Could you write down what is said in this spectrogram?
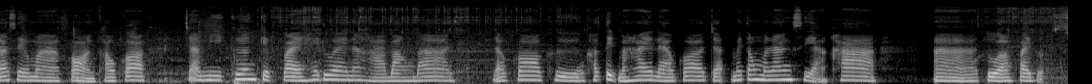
ลาเซลล์มาก่อนเขาก็ จะมีเครื่องเก็บไฟให้ด้วยนะคะ บางบ้าน แล้วก็คือเขาติดมาให้แล้วก็จะไม่ต้องมานั่งเสียค่าตัวไฟโซ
